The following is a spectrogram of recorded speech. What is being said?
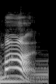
Come on.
